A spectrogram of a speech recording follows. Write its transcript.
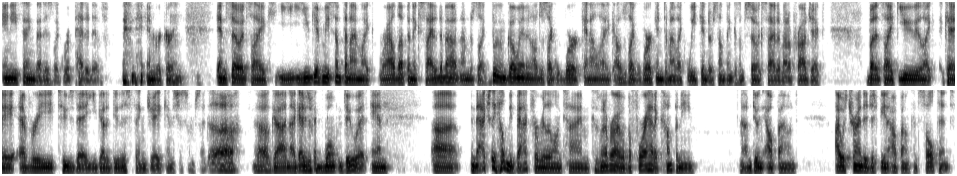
anything that is like repetitive and recurring. Mm-hmm. And so it's like you give me something I'm like riled up and excited about, and I'm just like, boom, go in and I'll just like work and I'll like I'll just like work into my like weekend or something because I'm so excited about a project but it's like you like okay every tuesday you got to do this thing jake and it's just i'm just like oh oh god like i just won't do it. And uh and that actually held me back for a really long time because whenever i before i had a company i'm um, doing outbound i was trying to just be an outbound consultant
